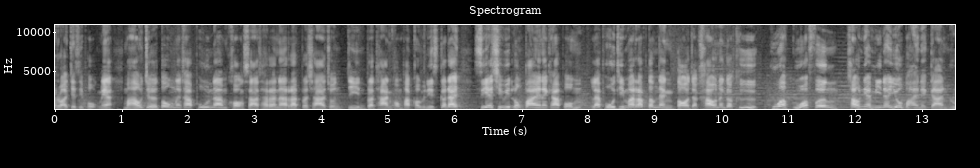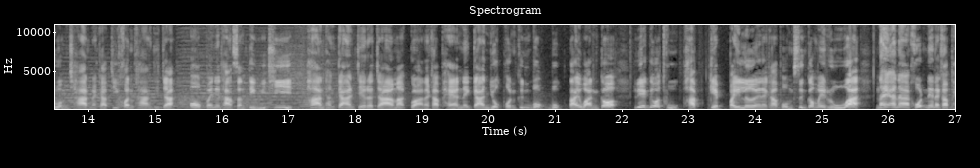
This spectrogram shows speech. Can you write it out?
1976 เนี่ยเหมาเจ๋อตงนะครับผู้นำของสาธารณรัฐประชาชนจีนประธานของพรรคคอมมิวนิสต์ก็ได้เสียชีวิตลงไปนะครับผมและผู้ที่มารับตำแหน่งต่อจากเขานั่นก็คือหัวกัวเฟิงเขาเนี่ยมีนโยบายในการรวมชาตินะครับที่ค่อนข้างที่จะออกไปในทางสันติวิธี ผ่านทางการเจรจามากกว่านะครับแผนในการยกพลขึ้นบกบุกไต้หวันก็ เรียกได้ว่าถูกพับเก็บไปเลยนะครับผมซึ่งก็ไม่รู้ว่าในอนาคตเนี่ยนะครับแผ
